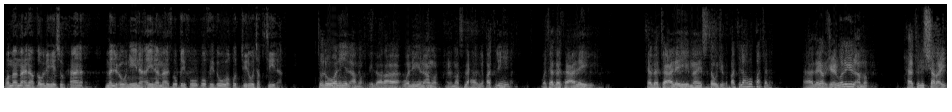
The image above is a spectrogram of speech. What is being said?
وما معنى قوله سبحانه ملعونين أينما ثقفوا أخذوا وقتلوا تقتيلا. قتلوا ولي الأمر. إذا رأى ولي الأمر المصلحة بقتله وثبت عليه ثبت عليه ما يستوجب قتله قتله. هذا يرجع لولي الأمر. حاكم الشرعي.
